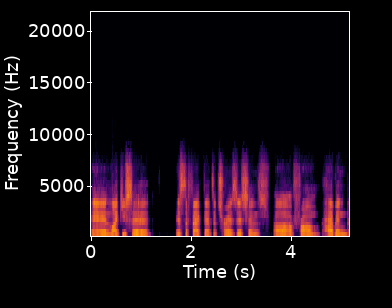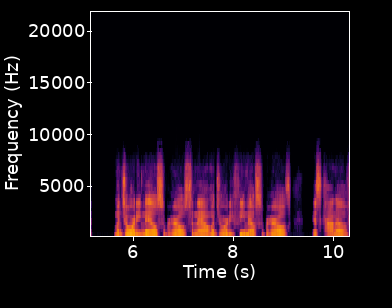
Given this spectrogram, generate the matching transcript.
And like you said, it's the fact that the transitions uh, from having majority male superheroes to now majority female superheroes is kind of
